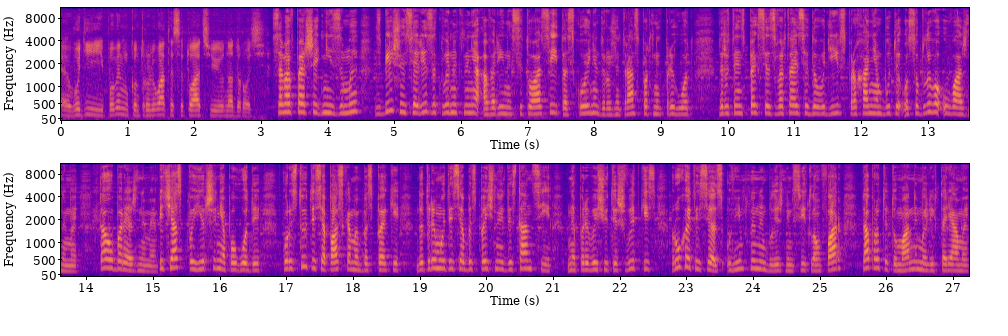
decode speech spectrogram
е, водій повинен контролювати ситуацію на дорозі. Саме в перші дні зими збільшується ризик виникнення аварійних ситуацій та скоєння дорожньо-транспортних пригод. Державтоінспекція звертається до водіїв з проханням бути особливо уважними та обережними. Під час погіршення погоди користуйтеся пасками безпеки, дотримуйтеся безпечної дистанції, не перевищуйте швидкість, рухайтеся з увімкненим ближнім світлом фар та протитуманними ліхтарями.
